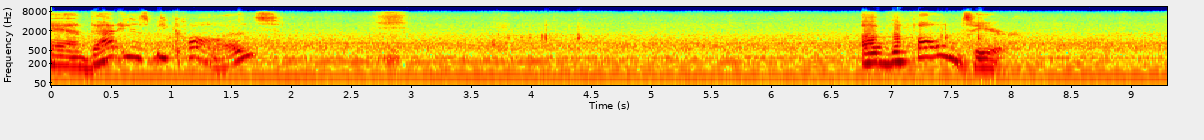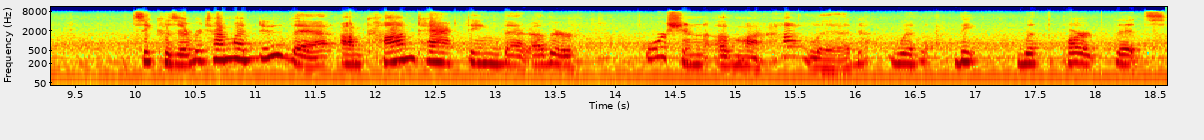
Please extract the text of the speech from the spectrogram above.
And that is because of the folds here. See, because every time I do that, I'm contacting that other portion of my eyelid with the with the part that's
